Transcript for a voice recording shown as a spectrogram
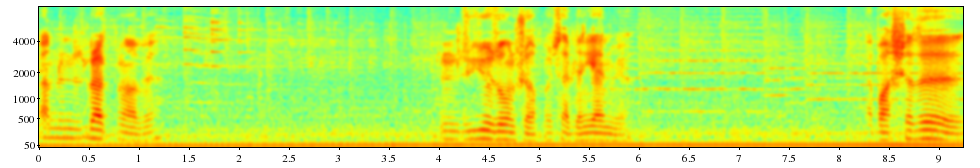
Ben dümdüz bıraktım abi. Dümdüz gidiyoruz oğlum şu an. Polisler falan gelmiyor. Ya başladı.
